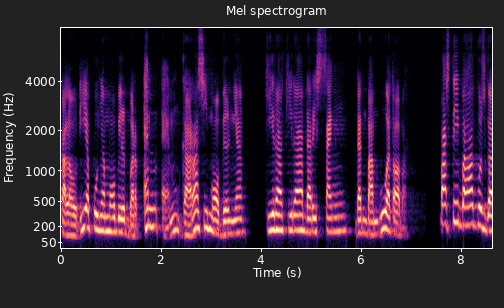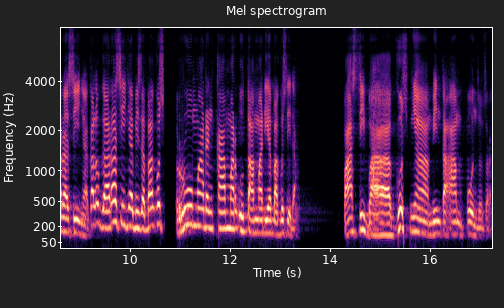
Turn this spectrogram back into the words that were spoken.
Kalau dia punya mobil ber-MM, garasi mobilnya kira-kira dari seng dan bambu atau apa? Pasti bagus garasinya. Kalau garasinya bisa bagus, rumah dan kamar utama dia bagus tidak? Pasti bagusnya minta ampun, saudara.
